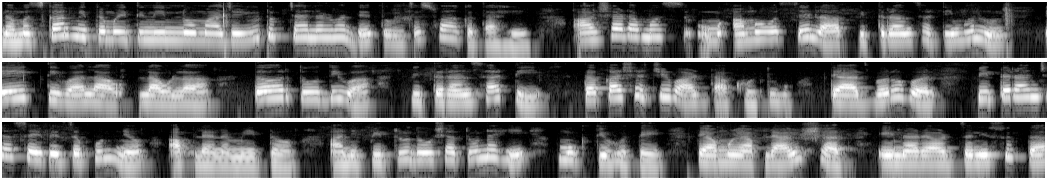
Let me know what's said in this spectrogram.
नमस्कार मित्रमैत्रिणींनो माझ्या यूट्यूब चॅनलमध्ये तुमचं स्वागत आहे. आषाढ अमास अमावस्येला पितरांसाठी म्हणून एक दिवा लाव लावला तर तो दिवा पितरांसाठी प्रकाशाची वाट दाखवतो. त्याचबरोबर पितरांच्या सेवेचं पुण्य आपल्याला मिळतं आणि पितृदोषातूनही मुक्ती होते. त्यामुळे आपल्या आयुष्यात येणाऱ्या अडचणीसुद्धा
